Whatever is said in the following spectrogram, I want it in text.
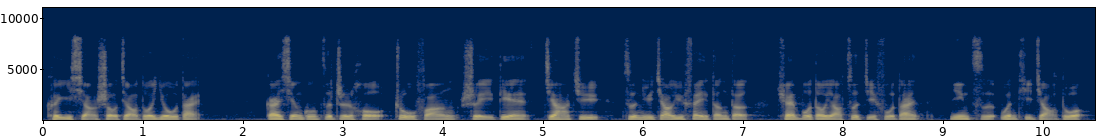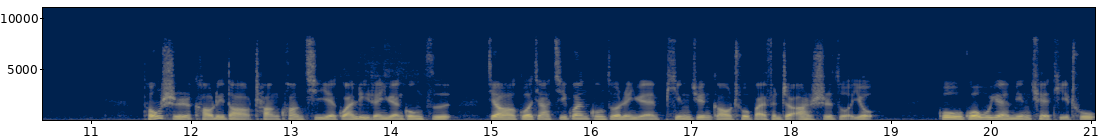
可以享受较多优待，改行工资制后，住房、水电、家具、子女教育费等等全部都要自己负担，因此问题较多。同时，考虑到厂矿企业管理人员工资较国家机关工作人员平均高出百分之二十左右。故国务院明确提出，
